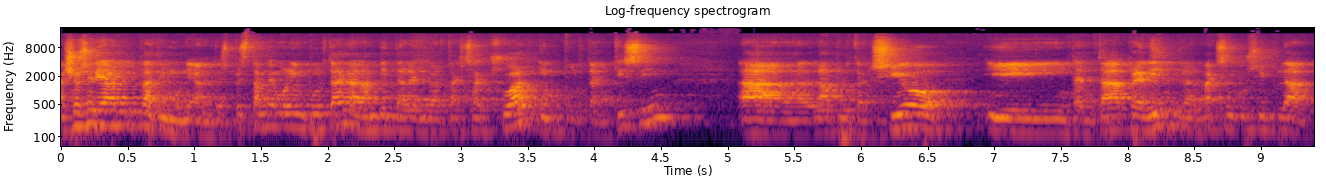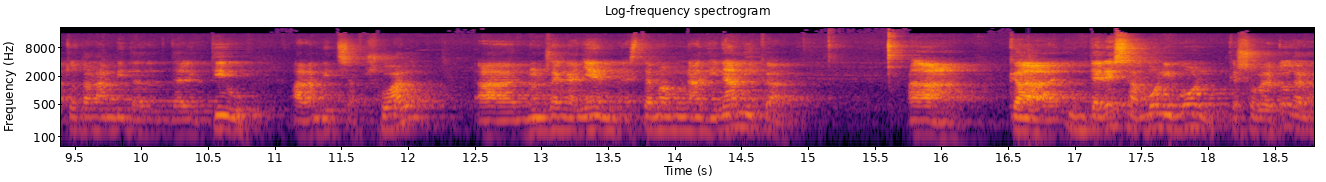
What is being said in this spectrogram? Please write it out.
Això seria l'àmbit patrimonial. Després també molt important a l'àmbit de la llibertat sexual, importantíssim, eh, la protecció i intentar previndre el màxim possible tot l'àmbit delictiu a l'àmbit sexual. Eh, no ens enganyem, estem en una dinàmica eh, que interessa molt i molt que sobretot en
